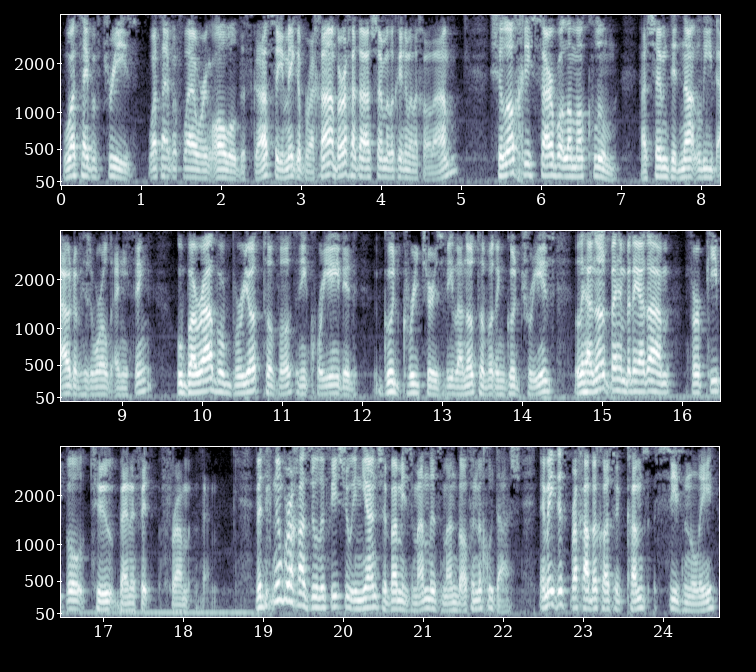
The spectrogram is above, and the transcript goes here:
What type of trees, what type of flowering, all we'll discuss. So you make a bracha, Baruch Hashem Elokeinu melech haolam, Shelo chisar klum. Hashem did not leave out of his world anything. B'riyot tovot, and he created good creatures, vilanot tovot, and good trees, lehanot behem b'nei adam, for people to benefit from them. They made this bracha because it comes seasonally,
